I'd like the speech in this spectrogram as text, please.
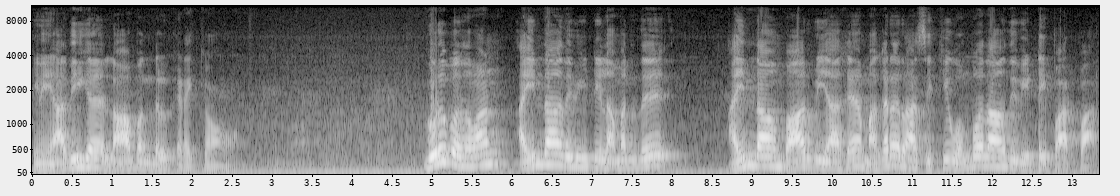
இனி அதிக லாபங்கள் கிடைக்கும். குரு பகவான் ஐந்தாவது வீட்டில் அமர்ந்து ஐந்தாம் பார்வையாக மகர ராசிக்கு ஒன்பதாவது வீட்டை பார்ப்பார்.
